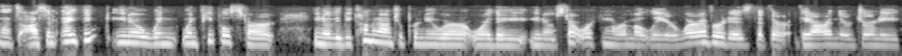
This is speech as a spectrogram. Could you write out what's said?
That's awesome. And I think, you know, when when people start, you know, they become an entrepreneur or they, you know, start working remotely or wherever it is that they're they are in their journey,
